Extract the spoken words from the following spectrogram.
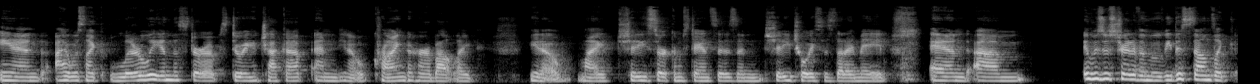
And I was like literally in the stirrups doing a checkup and, you know, crying to her about like, you know, my shitty circumstances and shitty choices that I made. And, um, it was just straight of a movie. This sounds like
